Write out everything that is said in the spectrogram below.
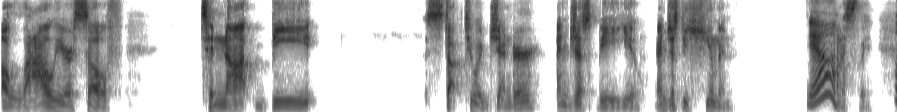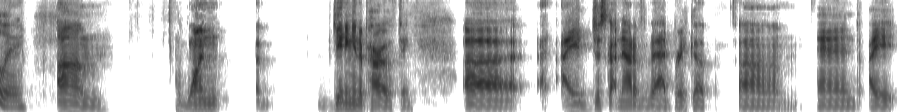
allow yourself to not be stuck to a gender and just be you and just be human. Yeah. Honestly. Really. Um one getting into powerlifting, uh, I had just gotten out of a bad breakup. Um, and I,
